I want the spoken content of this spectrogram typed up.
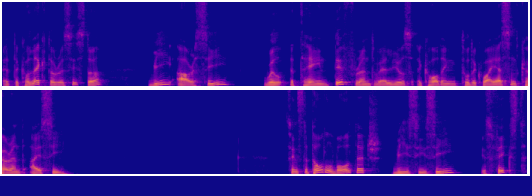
at the collector resistor VRC will attain different values according to the quiescent current IC. Since the total voltage VCC is fixed,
